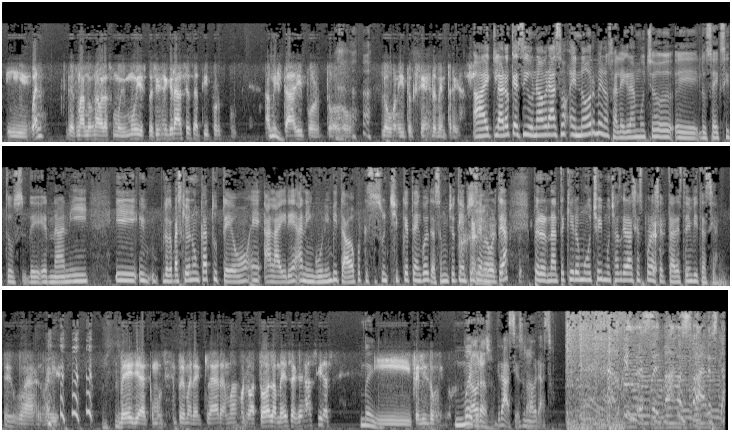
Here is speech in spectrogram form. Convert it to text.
Y bueno, les mando un abrazo muy, muy especial. Gracias a ti por tu amistad y por todo lo bonito que siempre me entregas. Ay, claro que sí, un abrazo enorme, nos alegran mucho eh, los éxitos de Hernán y, y- y lo que pasa es que yo nunca tuteo eh, al aire a ningún invitado porque ese es un chip que tengo desde hace mucho tiempo y se me voltea, pero Hernán te quiero mucho y muchas gracias por aceptar esta invitación. Igual, María. Bella, como siempre, María Clara, Mauro, a toda la mesa, gracias Bueno, y feliz domingo. muy bien. abrazo. Gracias, un abrazo.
